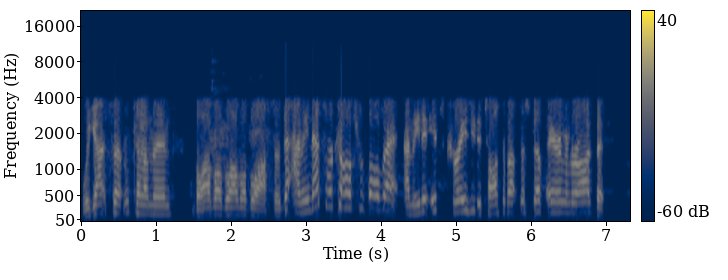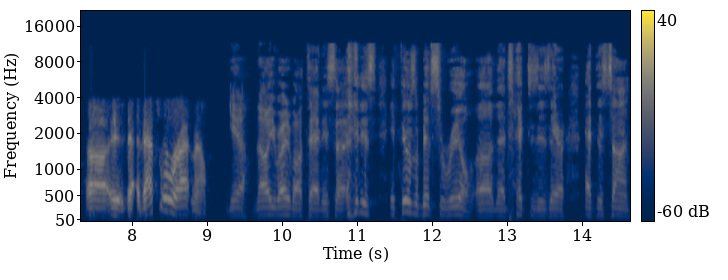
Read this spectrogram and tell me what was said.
We got something coming." Blah blah blah blah blah. So that, I mean, that's where college football's at. I mean, it, it's crazy to talk about this stuff, Aaron and Rod, but uh, it, that, that's where we're at now. Yeah, no, you're right about that. It's uh, it is it feels a bit surreal uh, that Texas is there at this time.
